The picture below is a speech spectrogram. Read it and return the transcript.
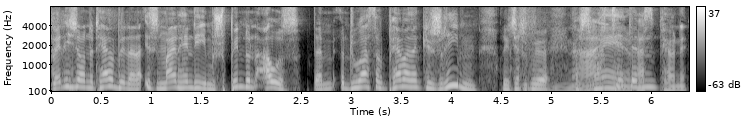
wenn ich noch eine Therme bin, dann ist mein Handy im Spind und aus. Dann, und du hast doch permanent geschrieben. Und ich dachte mir, was macht der Nein, denn? was permanent.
